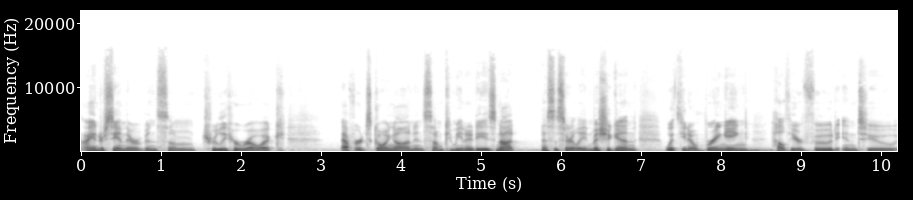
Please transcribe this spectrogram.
I understand there have been some truly heroic efforts going on in some communities, not necessarily in Michigan, with you know bringing healthier food into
